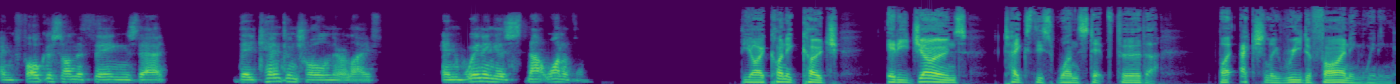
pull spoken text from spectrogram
and focus on the things that they can control in their life. And winning is not one of them. The iconic coach, Eddie Jones, takes this one step further by actually redefining winning.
